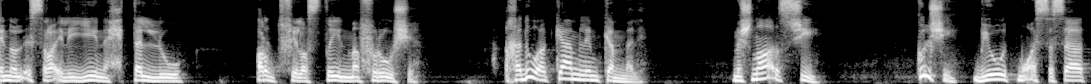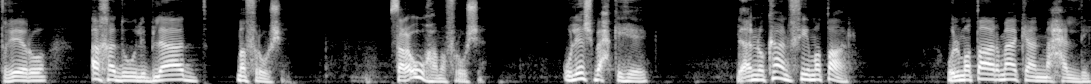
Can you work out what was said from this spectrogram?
إنه الإسرائيليين احتلوا أرض فلسطين مفروشة. أخذوها كاملة مكملة مش ناقص شيء. كل شيء بيوت مؤسسات غيره أخذوا البلاد مفروشة. سرقوها مفروشة. وليش بحكي هيك؟ لأنه كان في مطار والمطار ما كان محلي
